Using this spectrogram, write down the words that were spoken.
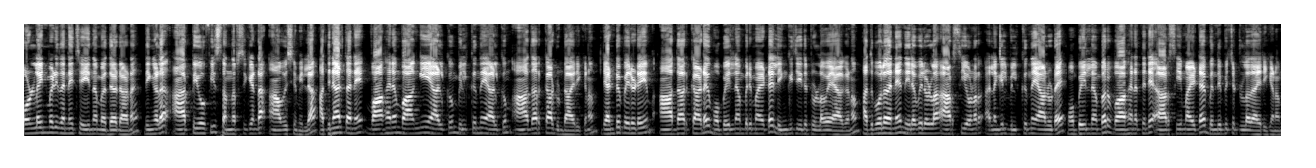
ഓൺലൈൻ വഴി തന്നെ ചെയ്യുന്ന മെത്തേഡാണ് നിങ്ങൾ ആർ ടി ഓഫീസ് സന്ദർശിക്കേണ്ട ആവശ്യമില്ല. അതിനാൽ തന്നെ വാഹനം വാങ്ങിയയാൾക്കും വിൽക്കുന്നയാൾക്കും ആധാർ കാർഡ് ഉണ്ടായിരിക്കണം. രണ്ടുപേരുടെയും ആധാർ കാർഡ് മൊബൈൽ നമ്പറുമായിട്ട് ലിങ്ക് ചെയ്തിട്ടുള്ളവയാകണം. അതുപോലെ തന്നെ നിലവിലുള്ള ആർ സി ഓണർ അല്ലെങ്കിൽ വിൽക്കുന്നയാളുടെ മൊബൈൽ നമ്പർ വാഹനത്തിന്റെ ആർ സിയുമായിട്ട് ബന്ധിപ്പിച്ചിട്ടുള്ളതായിരിക്കണം.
